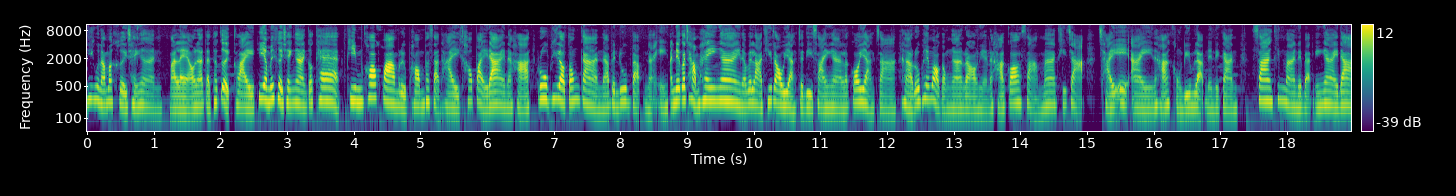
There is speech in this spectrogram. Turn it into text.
ที่คุณน้ำมาเคยใช้งานมาแล้วนะแต่ถ้าเกิดใครที่ยังไม่เคยใช้งานก็แค่พิมพ์ข้อความหรือพร้อมภาษาไทยเข้าไปได้นะคะ รูปที่เราต้องการนะเป็นรูปแบบไหน อันนี้ก็ทำให้ง่ายนะเวลาที่เราอยากจะดีไซน์งาน แล้วก็อยากจะหารูปให้เหมาะกับงานเราเนี่ยนะคะ ก็สามารถที่จะใช้ AI นะคะของ Dream Lab ในการสร้างขึ้นมาในแบบง่ายๆได้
